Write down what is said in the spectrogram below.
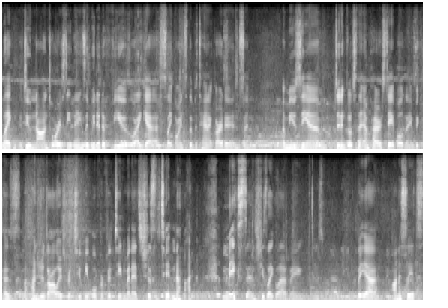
like do non-touristy things. Like we did a few i guess like going to the botanic gardens and a museum. Didn't go to the empire state building because a hundred dollars for two people for 15 minutes just did not make sense. She's like laughing. But yeah honestly it's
